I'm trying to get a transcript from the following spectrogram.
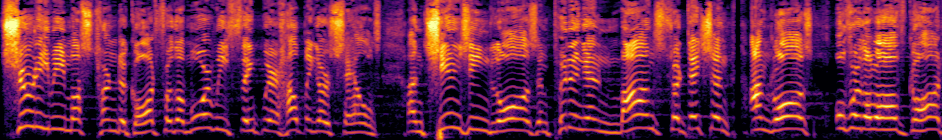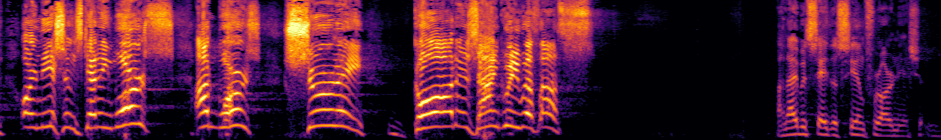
Surely we must turn to God, for the more we think we're helping ourselves and changing laws and putting in man's tradition and laws over the law of God, our nation's getting worse and worse. Surely God is angry with us. And I would say the same for our nation.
